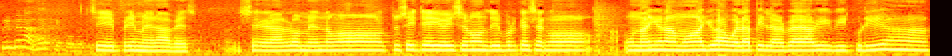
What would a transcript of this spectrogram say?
Primera vez que Sí, primera vez sea lo menos tú sabes yo hice mondir porque tengo un año nada más. Yo abuela Pilar a vivir curía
